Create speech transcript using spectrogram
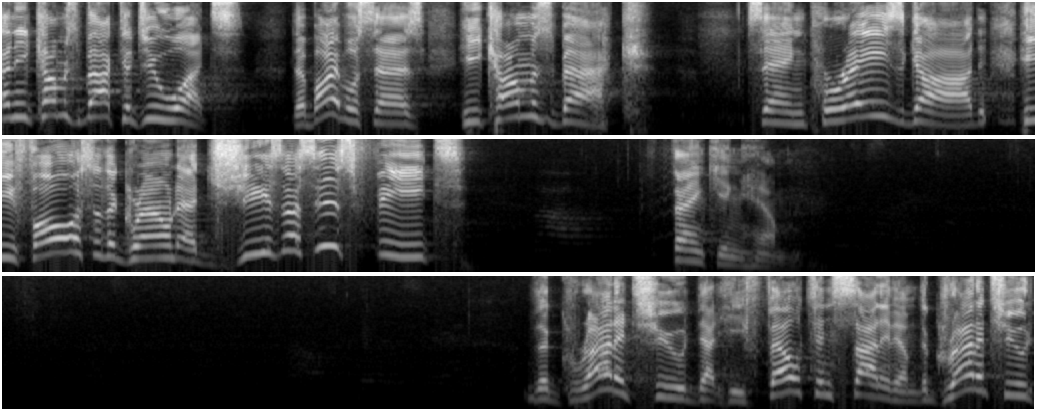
And he comes back to do what? The Bible says he comes back saying, Praise God. He falls to the ground at Jesus' feet, thanking him. The gratitude that he felt inside of him, the gratitude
